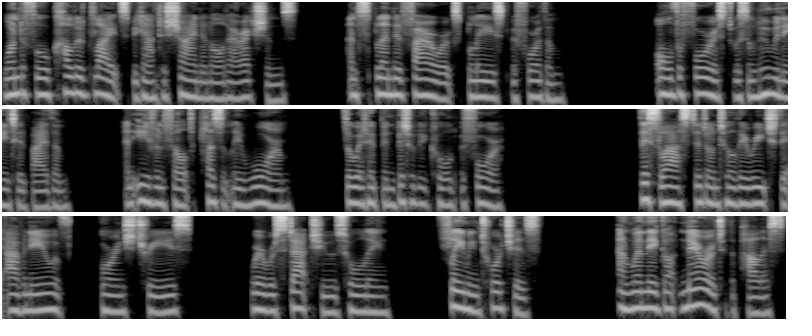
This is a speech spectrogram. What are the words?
wonderful coloured lights began to shine in all directions, and splendid fireworks blazed before them. All the forest was illuminated by them, and even felt pleasantly warm, though it had been bitterly cold before. This lasted until they reached the avenue of orange trees, where were statues holding flaming torches, and when they got nearer to the palace,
